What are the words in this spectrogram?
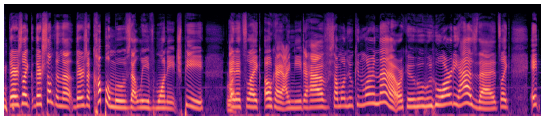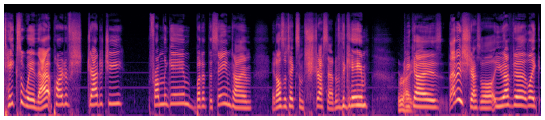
there's like there's something that there's a couple moves that leave 1 HP Right. and it's like, okay, I need to have someone who can learn that or who who who already has that. It's like it takes away that part of strategy from the game, but at the same time, it also takes some stress out of the game Right. because that is stressful. You have to like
